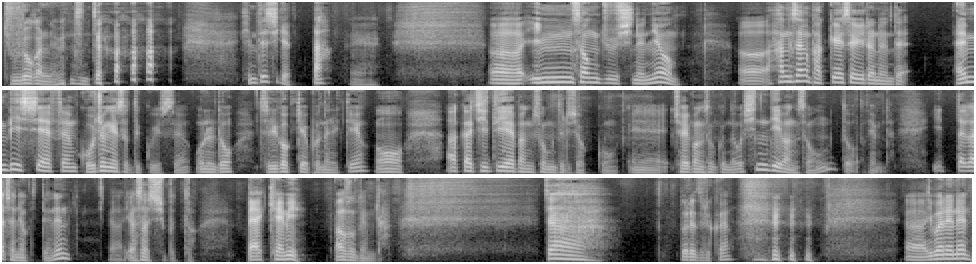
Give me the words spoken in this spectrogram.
주로 가려면 진짜 힘드시겠다. 예. 어, 임성주 씨는요, 어, 항상 밖에서 일하는데 MBC FM 고정해서 듣고 있어요. 오늘도 즐겁게 보낼게요. 어, 아까 GD의 방송 들으셨고, 예, 저희 방송 끝나고 신디 방송 또 됩니다. 이따가 저녁 때는 6시부터 배캠이 방송됩니다. 자, 노래 들을까요? 아, 이번에는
